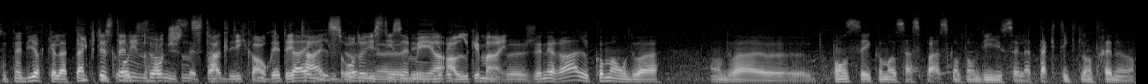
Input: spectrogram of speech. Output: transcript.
Gibt es denn in Hodgsons Taktik auch Details oder ist diese mehr allgemein? Général, comment on doit, on doit euh, penser, comment ça se passe quand on dit c'est la tactique de l'entraîneur?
